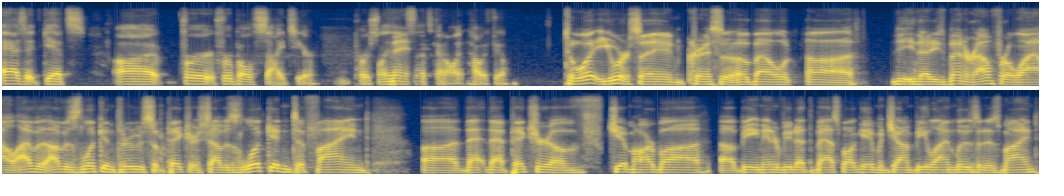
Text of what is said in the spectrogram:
as it gets uh, for for both sides here. Personally, that's, that's kind of like how I feel. To what you were saying, Chris, about uh, that he's been around for a while. I was I was looking through some pictures. I was looking to find uh, that that picture of Jim Harbaugh uh, being interviewed at the basketball game and John Beilein losing his mind.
